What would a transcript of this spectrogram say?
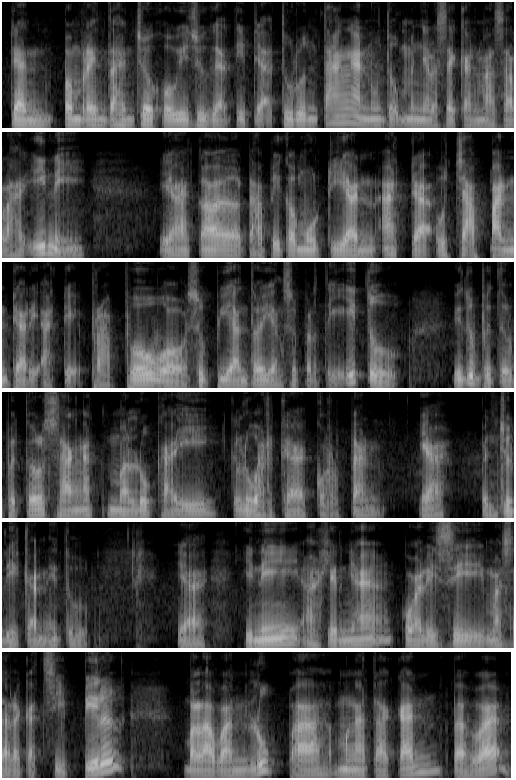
Dan pemerintahan Jokowi juga tidak turun tangan untuk menyelesaikan masalah ini ya. Ke, tapi kemudian ada ucapan dari adik Prabowo Subianto yang seperti itu itu betul-betul sangat melukai keluarga korban ya penculikan itu. Ya ini akhirnya koalisi masyarakat sipil melawan lupa mengatakan bahwa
